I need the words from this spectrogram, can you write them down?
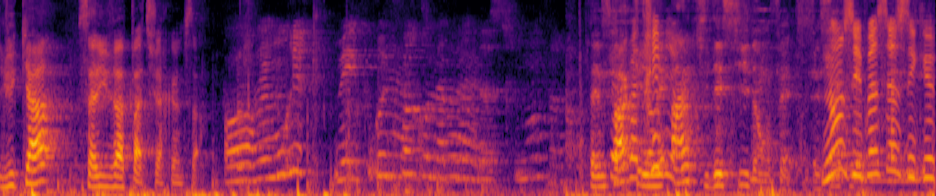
Lucas, ça lui va pas de faire comme ça. Oh, je vais mourir. Mais pour une fois qu'on a plein. T'aimes pas qu'il y en ait bien. un qui décide en fait. Non, c'est pas ça, c'est que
